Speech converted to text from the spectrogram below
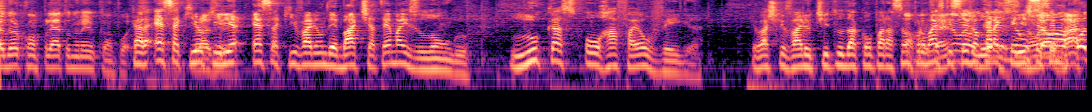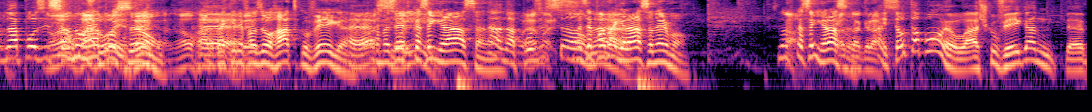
jogador completo no meio campo hoje. Cara, essa aqui eu queria. Essa aqui vale um debate até mais longo. Lucas ou Rafael Veiga? Eu acho que vale o título da comparação, Não, por mais que não sejam é Lucas, características. não é o sempre- Rato. não é a posição, Não, é a Rato, posição. Não é o Rato, Vai querer fazer o rato com o Veiga? É, mas aí fica sem graça, né? Não, na posição. Mas é pra né? dar graça, né, irmão? Senão Não, fica sem graça. pra dar graça. Ah, então tá bom, eu acho que o Veiga é,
